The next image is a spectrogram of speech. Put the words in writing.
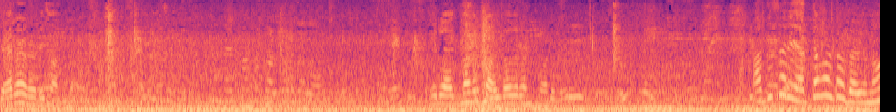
ಜರ ರೆಡಿ ಮಾಡ್ತಾರೆ. ಇವ್ರು ಯಜಮಾನ್ರು ಕಳ್ದೋದ್ರಂತ ಮಾಡಿದ್ರು. ಅದು ಸರಿ ಎತ್ತ ಹೊರಟೋದ ಇವನು?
